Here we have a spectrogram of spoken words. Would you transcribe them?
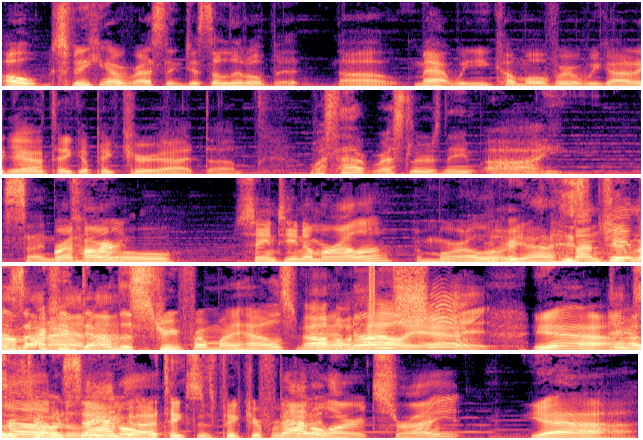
Oh, speaking of wrestling, just a little bit. Uh, Matt, when you come over, we gotta go Yeah. take a picture at um, what's that wrestler's name? Ah, he, Santino Bret Hart? Santino Marella? Morello. Yeah, his Santino gym is actually Marella. down the street from my house, man. Oh, no hell yeah. shit. yeah, It's, I was uh, gonna say Battle- we gotta take this picture for Battle Ben. Arts, right? Yeah,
